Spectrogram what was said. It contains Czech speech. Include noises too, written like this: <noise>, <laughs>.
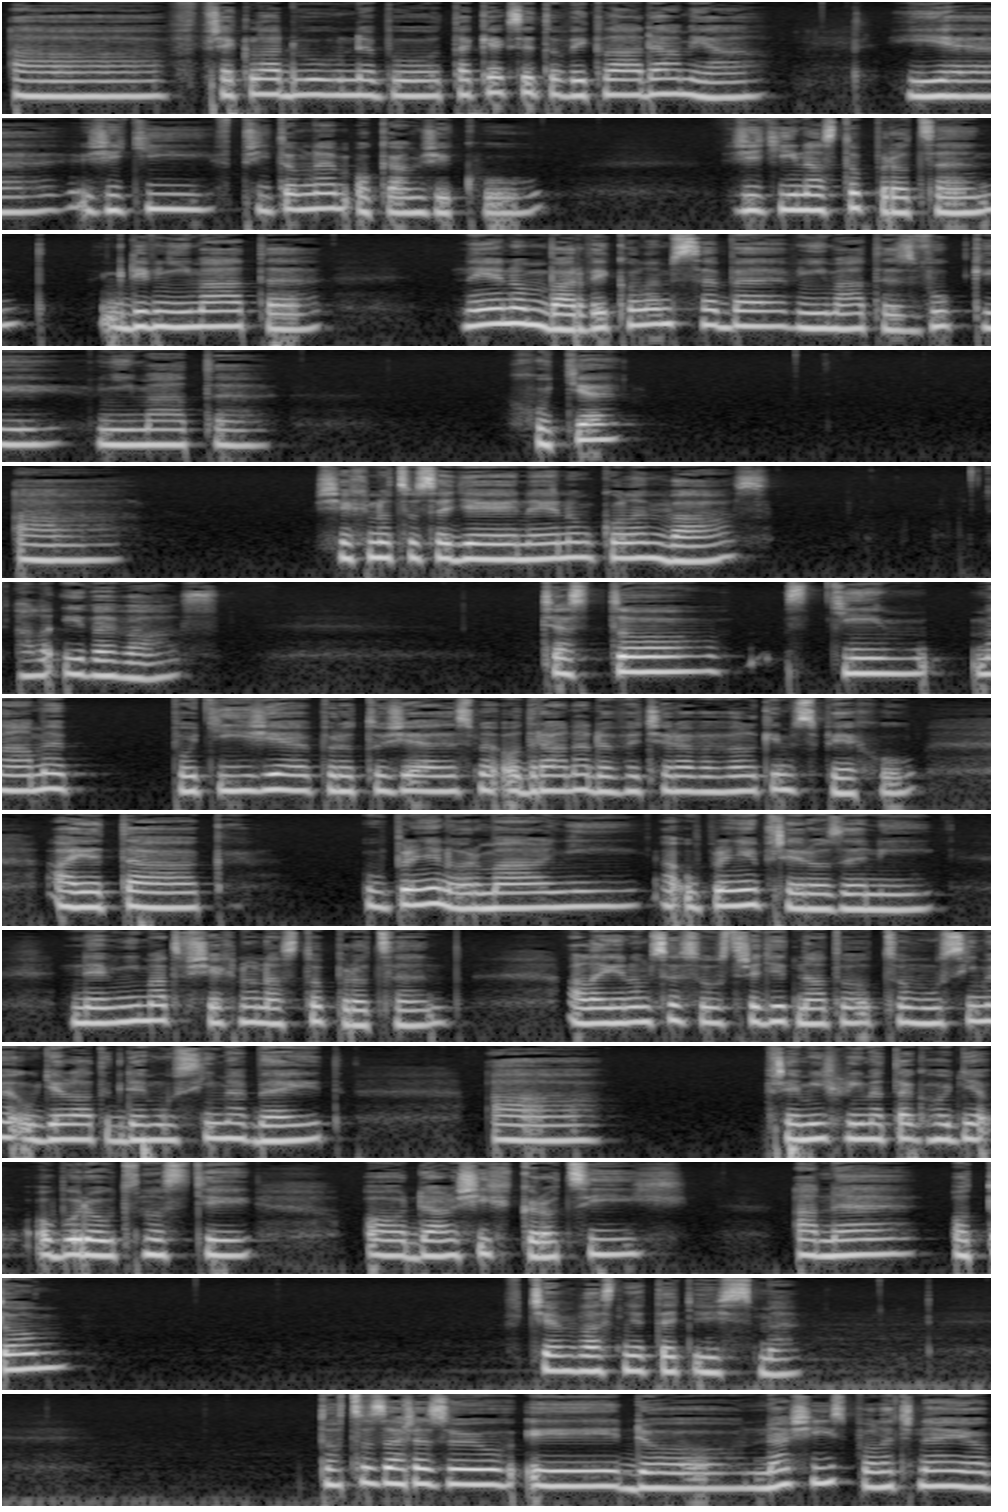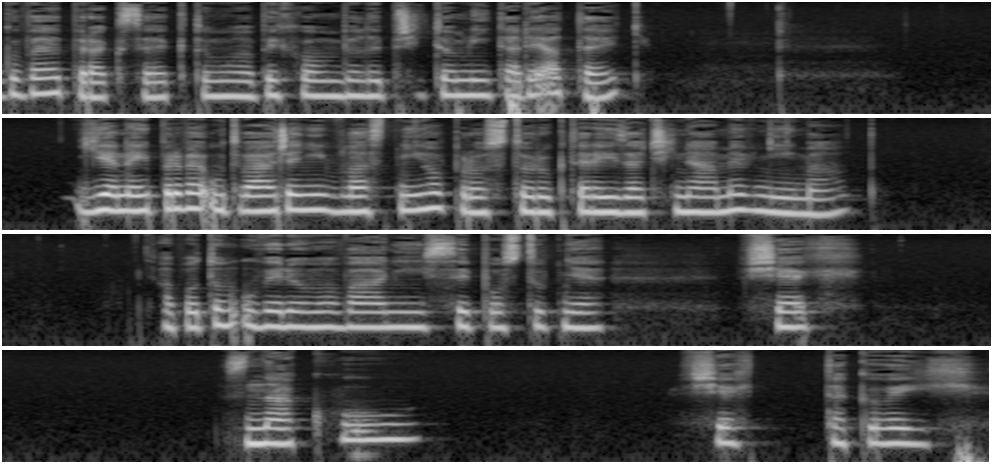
a v překladu nebo tak, jak si to vykládám já, je žití v přítomném okamžiku, žití na 100%, kdy vnímáte nejenom barvy kolem sebe, vnímáte zvuky, vnímáte chutě, a všechno, co se děje nejenom kolem vás, ale i ve vás. Často s tím máme potíže, protože jsme od rána do večera ve velkém spěchu a je tak úplně normální a úplně přirozený nevnímat všechno na 100%, ale jenom se soustředit na to, co musíme udělat, kde musíme být a Přemýšlíme tak hodně o budoucnosti, o dalších krocích a ne o tom, v čem vlastně teď jsme. To, co zařazuju i do naší společné jogové praxe, k tomu, abychom byli přítomní tady a teď, je nejprve utváření vlastního prostoru, který začínáme vnímat, a potom uvědomování si postupně všech znaků, všech takových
